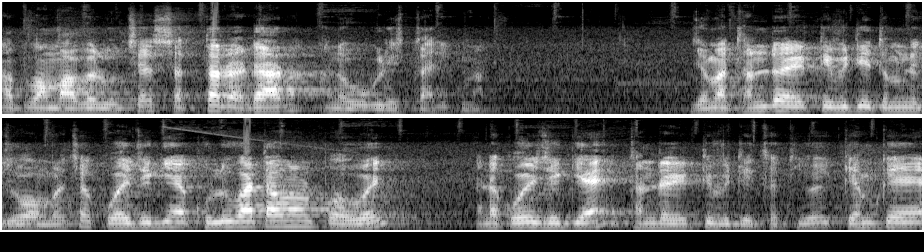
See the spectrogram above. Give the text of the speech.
આપવામાં આવેલું છે. સત્તર અઢાર અને ઓગણીસ તારીખમાં. જેમાં થંડર એક્ટિવિટી તમને જોવા મળશે કોઈ જગ્યાએ ખુલ્લું વાતાવરણ પણ હોય અને કોઈ જગ્યાએ થંડર એક્ટિવિટી થતી હોય. કેમ કે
